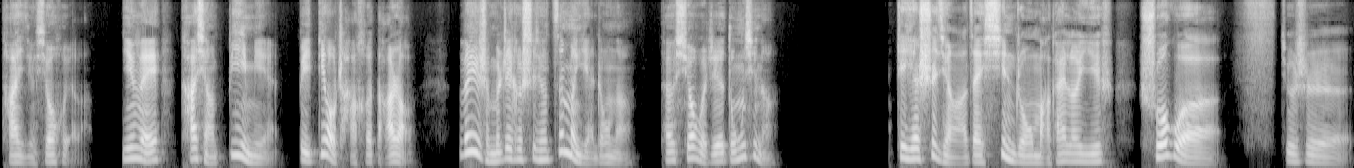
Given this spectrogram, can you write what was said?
他已经销毁了。因为他想避免被调查和打扰，为什么这个事情这么严重呢？他要销毁这些东西呢？这些事情啊，在信中马凯勒伊说过，就是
